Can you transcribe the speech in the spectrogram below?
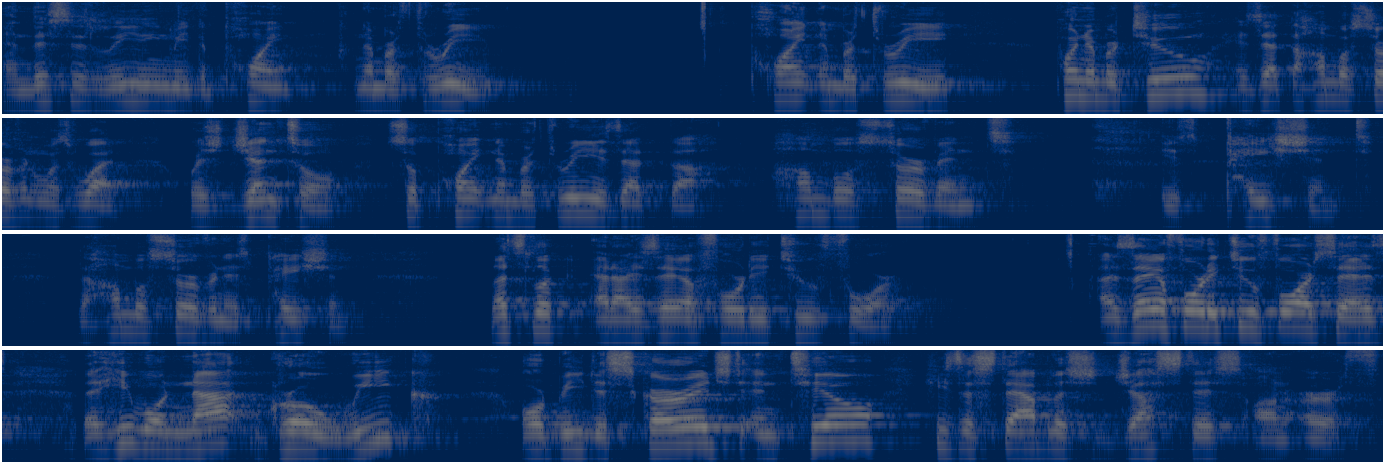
and this is leading me to point number three. Point number three. Point number two is that the humble servant was what? Was gentle. So point number three is that the humble servant is patient. The humble servant is patient. Let's look at Isaiah 42 4. Isaiah 42 4 says that he will not grow weak or be discouraged until he's established justice on earth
